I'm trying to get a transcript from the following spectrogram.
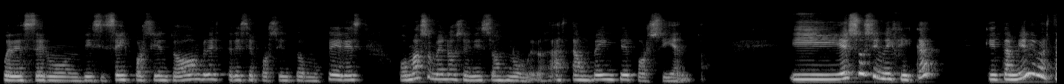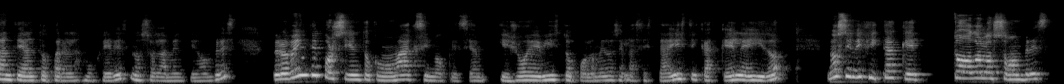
puede ser un 16% hombres, 13% mujeres, o más o menos en esos números, hasta un 20%. Y eso significa que también es bastante alto para las mujeres, no solamente hombres, pero 20% como máximo que, que yo he visto, por lo menos en las estadísticas que he leído, no significa que todos los hombres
